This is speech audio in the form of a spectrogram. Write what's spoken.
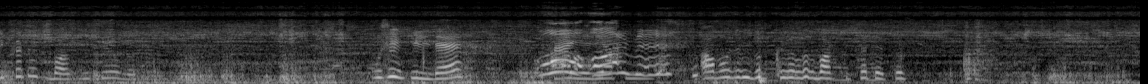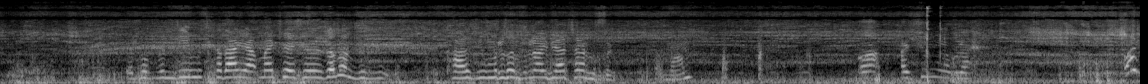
dikkat et bak bir şey olur. Bu şekilde. Her Oo, yeri vay be. Ablacığım dur kırılır bak dikkat et dur. yapabildiğimiz kadar yapmaya çalışıyoruz ama biz kaz yumurta... Kızım şurayı bir açar mısın? Tamam. Aa, açılmıyor bura. Ay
